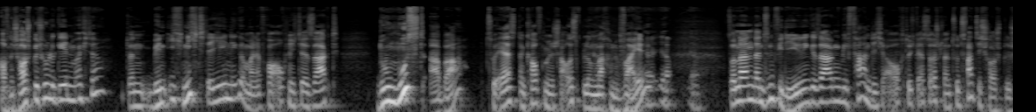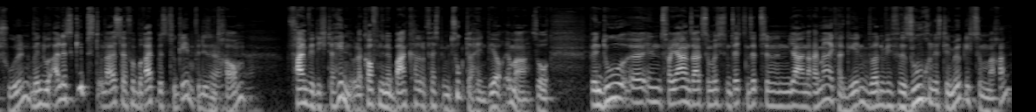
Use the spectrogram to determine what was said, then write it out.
auf eine Schauspielschule gehen möchte, dann bin ich nicht derjenige, meine Frau auch nicht, der sagt, du musst aber zuerst eine kaufmännische Ausbildung machen, weil. Ja, ja, ja. Sondern dann sind wir diejenigen, die sagen, wir fahren dich auch durch ganz Deutschland zu 20 Schauspielschulen. Wenn du alles gibst und alles dafür bereit bist zu geben für diesen Traum, fahren wir dich dahin oder kaufen dir eine Bahnkarte und fährst mit dem Zug dahin, wie auch immer. So. Wenn du äh, in zwei Jahren sagst, du möchtest in 16, 17 Jahren nach Amerika gehen, würden wir versuchen, es dir möglich zu machen.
